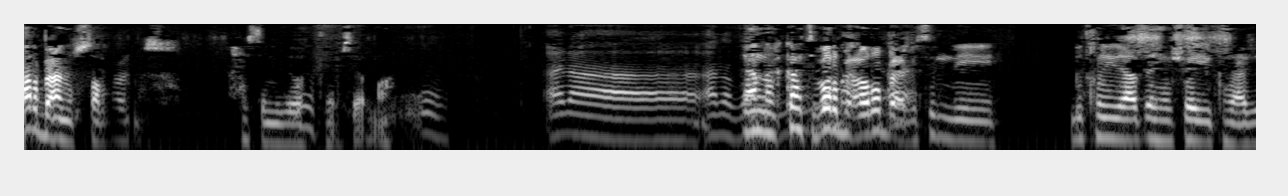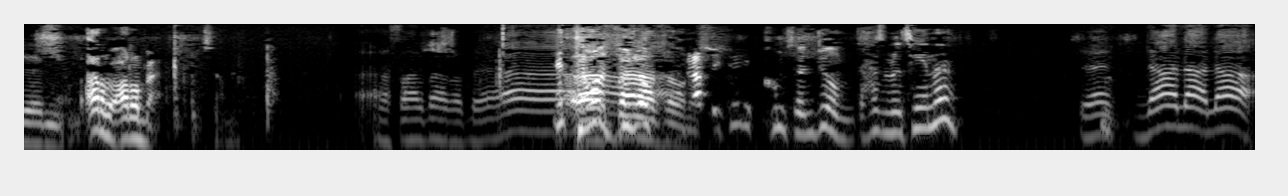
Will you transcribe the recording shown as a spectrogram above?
أربعة ونص أربعة ونص أحس إني ذوقت إن شاء الله. أنا أنا أنا ظاهر- كاتب أربعة وربع بس إني قلت خليني أعطيها شوي يكون عجبني أربعة وربع. أنا صار ضرب أنت آه، ما شيء خمسة نجوم تحس نسينا؟ لا لا لا.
